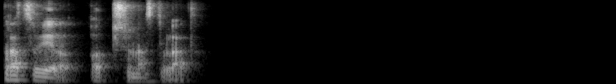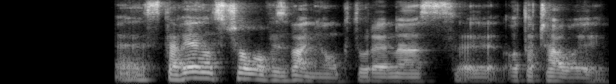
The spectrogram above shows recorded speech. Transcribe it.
pracuję od 13 lat. E, Stawiając czoło wyzwaniom, które nas e, otaczały,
